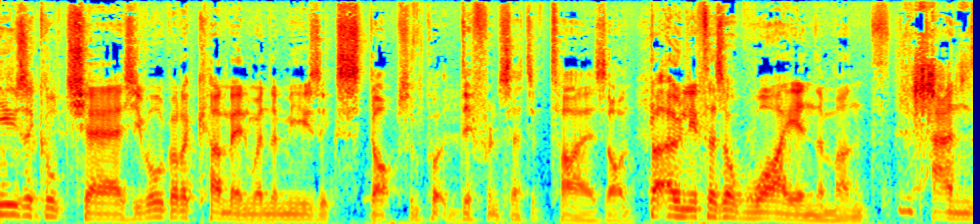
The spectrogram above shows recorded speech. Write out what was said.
musical chairs. You've all got to come in when the music stops and put a different set of tyres on, but only if there's a Y in the month and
